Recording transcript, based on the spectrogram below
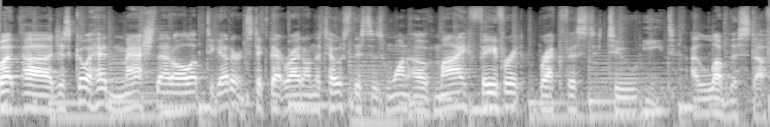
But uh, just go ahead and mash that all up together and stick that right on the toast. This is one of my favorite breakfast to eat. I love this stuff.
